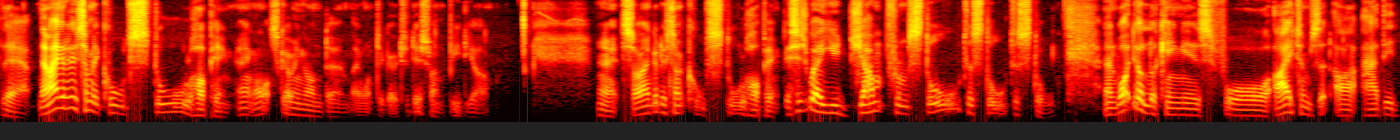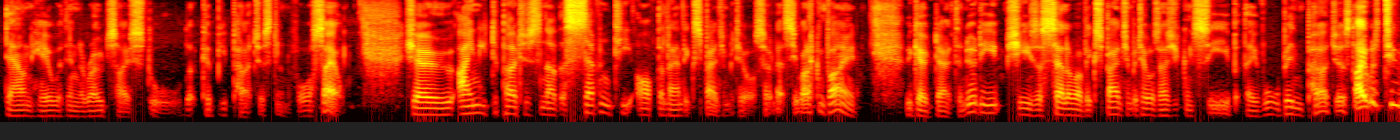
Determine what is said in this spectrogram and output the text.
there. Now, I'm going to do something called stall hopping. Hang on, what's going on down? I want to go to this one, BDR. Right, so I'm going to do something called stall hopping. This is where you jump from stall to stall to stall. And what you're looking is for items that are added down here within the roadside stall that could be purchased and for sale. So I need to purchase another 70 of the land expansion materials. So let's see what I can find. We go down to Nudie. She's a seller of expansion materials, as you can see, but they've all been purchased. I was too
